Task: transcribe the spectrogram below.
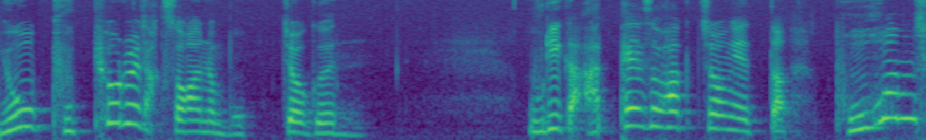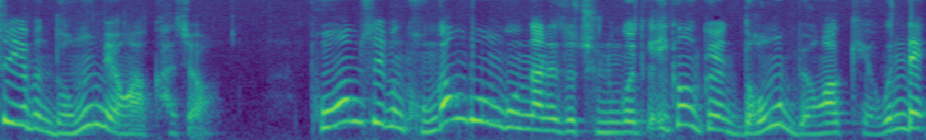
요 부표를 작성하는 목적은 우리가 앞에서 확정했던 보험 수입은 너무 명확하죠. 보험 수입은 건강보험공단에서 주는 거니까 이건 그냥 너무 명확해요. 근데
